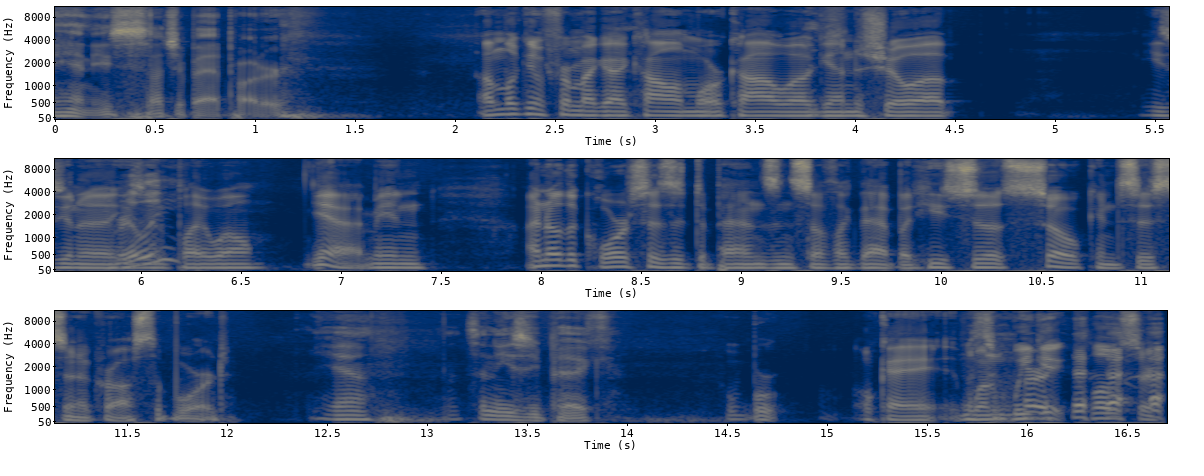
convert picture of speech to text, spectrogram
man, he's such a bad putter. I'm looking for my guy Collin Morikawa again to show up. He's gonna, he's Really? gonna play well. Yeah, I mean, I know the courses it depends and stuff like that, but he's just so consistent across the board. Yeah, that's an easy pick. We're, okay, when we get closer,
